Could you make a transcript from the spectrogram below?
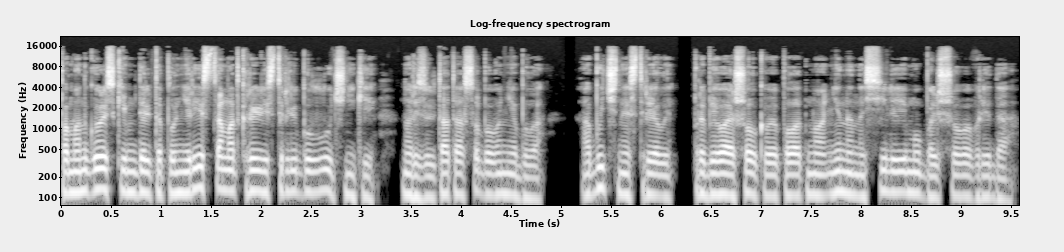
По монгольским дельтапланеристам открыли стрельбу лучники, но результата особого не было. Обычные стрелы, пробивая шелковое полотно, не наносили ему большого вреда.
